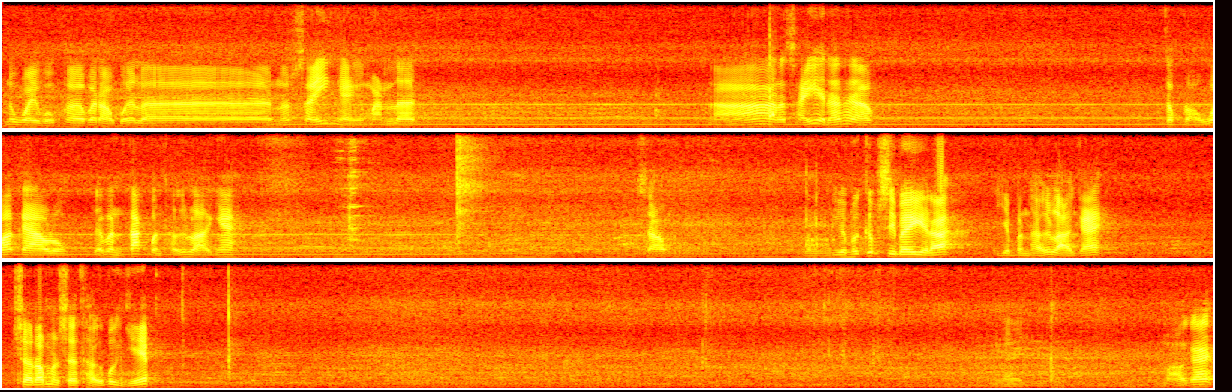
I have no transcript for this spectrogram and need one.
Nó quay một hơi bắt đầu với là nó sấy ngày mạnh lên. Đó nó sấy rồi đó thấy không? Tốc độ quá cao luôn. Để mình tắt mình thử lại nha xong. Mình vừa mới cúp cb rồi đó. Giờ mình thử lại cái. Sau đó mình sẽ thử bằng dép. Này, mở cái.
